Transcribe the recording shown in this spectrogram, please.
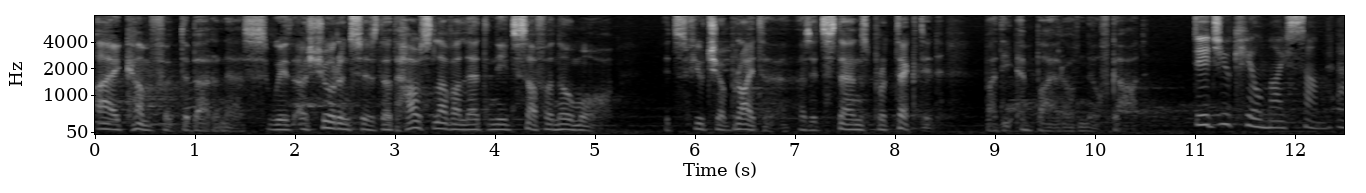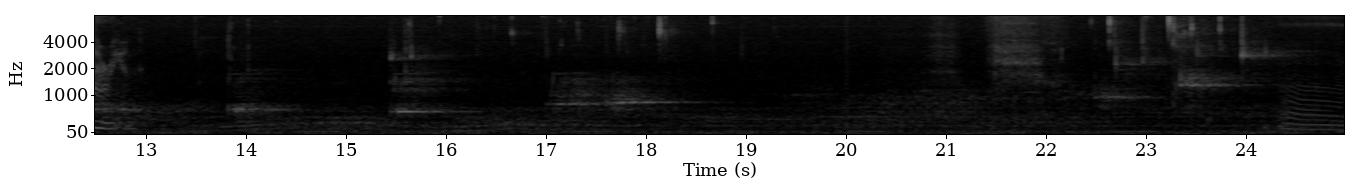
I comfort the Baroness with assurances that House La Valette need suffer no more, its future brighter as it stands protected by the Empire of Nilfgaard. Did you kill my son, Aryan? Hmm.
